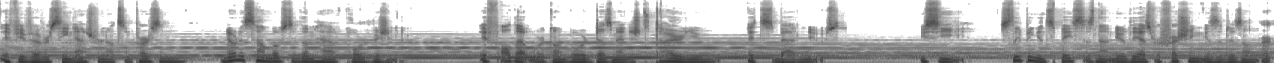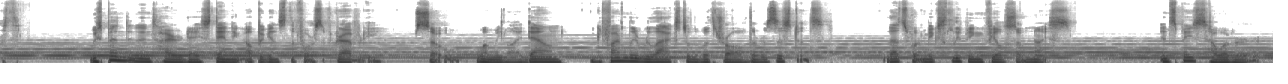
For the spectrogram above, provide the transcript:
If you've ever seen astronauts in person, notice how most of them have poor vision. If all that work on board does manage to tire you, it's bad news. You see, sleeping in space is not nearly as refreshing as it is on Earth. We spend an entire day standing up against the force of gravity, so when we lie down, we can finally relax to the withdrawal of the resistance. That's what makes sleeping feel so nice. In space, however,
